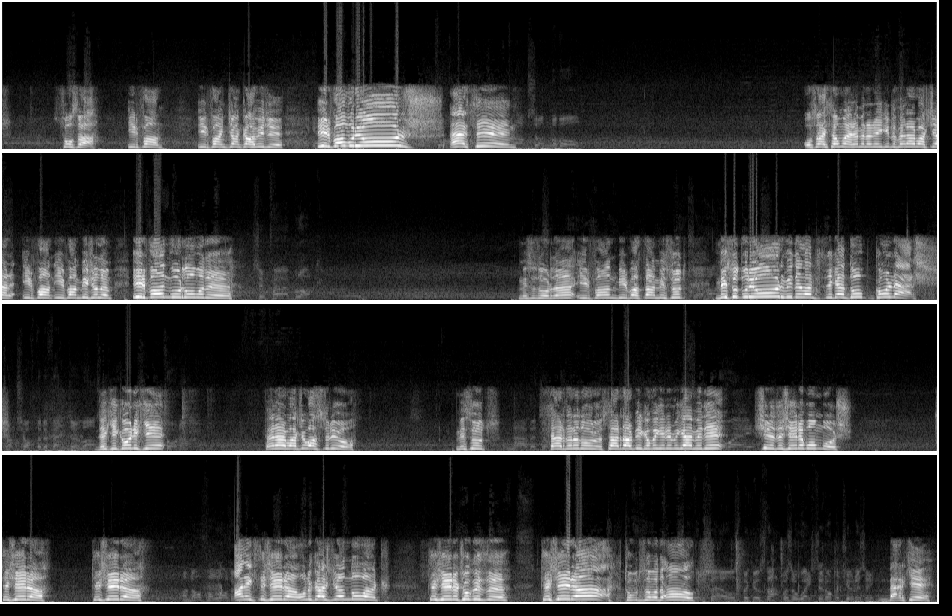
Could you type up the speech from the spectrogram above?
Sosa. İrfan. İrfan Can Kahveci. İrfan vuruyor. Ersin. Osay Samuel hemen araya girdi Fenerbahçeler. İrfan, İrfan bir çalım. İrfan vurdu olmadı. Mesut orada. İrfan bir bas daha Mesut. Mesut vuruyor. Videodan seken top korner. Dakika 12. Fenerbahçe bastırıyor. Mesut. Serdar'a doğru. Serdar bir kafa gelir mi gelmedi. Şimdi Teixeira bomboş. Teixeira. Teixeira. Alex Teixeira. Onu karşılayan Novak. Teixeira çok hızlı. Teixeira. Topu tutamadı. Out. Berke.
